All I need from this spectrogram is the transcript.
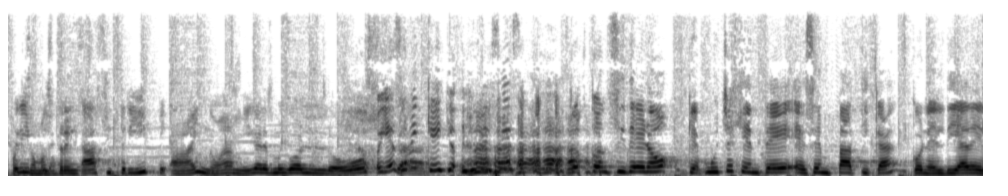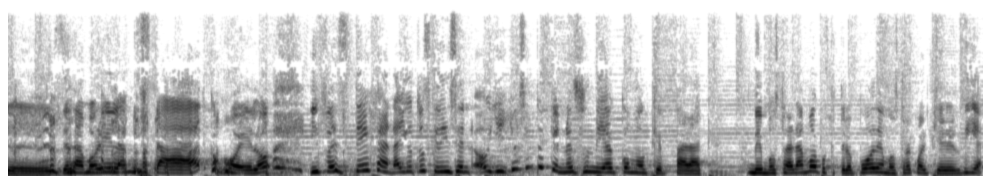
porque somos tres. Ah, sí, triple. Ay, no, amiga, eres muy golosa. Oye, ¿saben qué? Yo, considero que mucha gente es empática con el Día del, del Amor y la Amistad, como Elo, y festejan. Hay otros que dicen, oye, yo siento que no es un día como que para demostrar amor, porque te lo puedo demostrar cualquier día.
